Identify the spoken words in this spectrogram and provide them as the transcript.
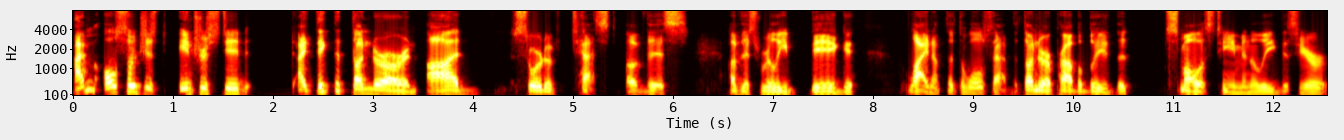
I'm also just interested. I think the Thunder are an odd sort of test of this of this really big lineup that the Wolves have. The Thunder are probably the smallest team in the league this year,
